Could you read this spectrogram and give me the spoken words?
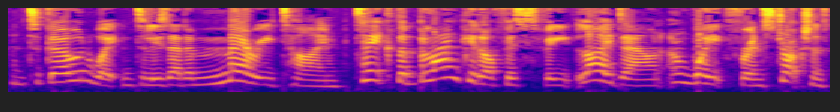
and to go and wait until he's had a merry time. Take the blanket off his feet, lie down, and wait for instructions.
